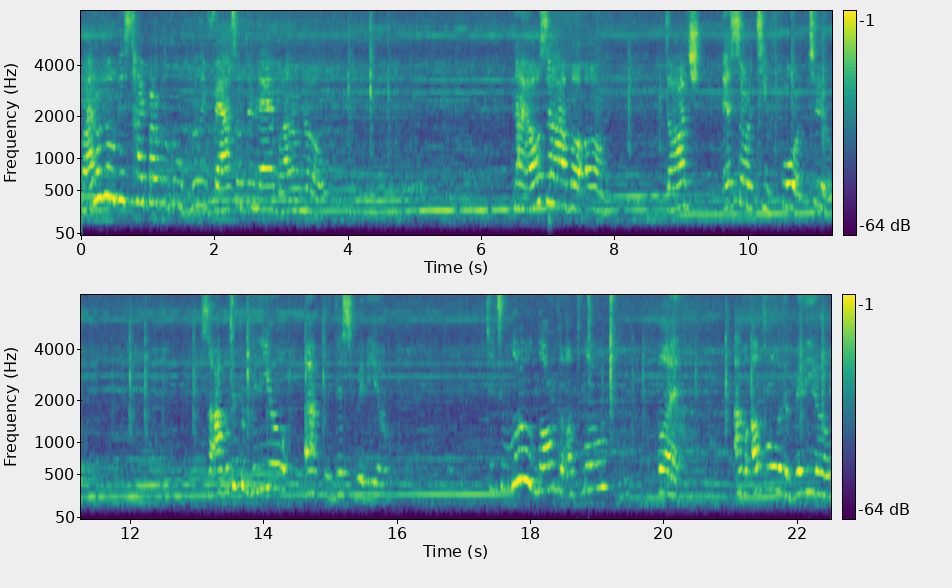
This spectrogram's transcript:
But I don't know if this Type R will go really faster than that, but I don't know. Now I also have a um, Dodge SRT4 too. So I will take a video after this video. It takes a little long to upload, will upload a video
